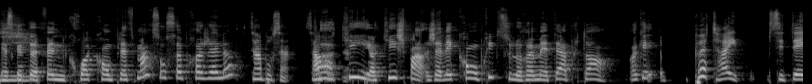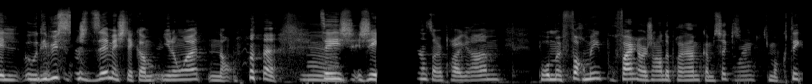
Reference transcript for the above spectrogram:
Est-ce que tu as fait une croix complètement sur ce projet-là? 100%. 100%. Ah, OK, OK, je pense, j'avais compris que tu le remettais à plus tard. OK. Peut-être. C'était au début, c'est ça que je disais, mais j'étais comme, you know what? Non. Hmm. Tu sais, j- j'ai dans un programme pour me former, pour faire un genre de programme comme ça qui, Ouais. qui m'a coûté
